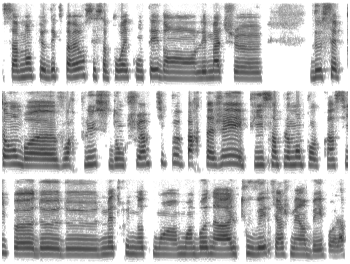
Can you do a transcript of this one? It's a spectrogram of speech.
ça manque d'expérience et ça pourrait compter dans les matchs euh, de septembre euh, voire plus. Donc je suis un petit peu partagée et puis simplement pour le principe de, de mettre une note moins moins bonne à Altuve tiens je mets un B voilà.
